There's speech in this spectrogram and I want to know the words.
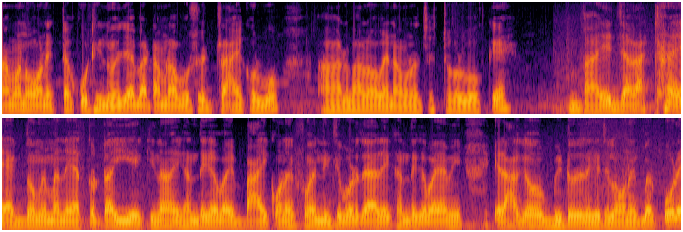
নামানো অনেকটা কঠিন হয়ে যায় বাট আমরা অবশ্যই ট্রাই করব, আর ভালোভাবে নামানোর চেষ্টা করব ওকে ভাই এই জায়গাটা একদমই মানে এতটা ইয়ে কিনা এখান থেকে ভাই বাইক অনেক সময় নিচে পড়ে যায় আর এখান থেকে ভাই আমি এর আগেও ভিডিওতে দেখেছিলাম অনেকবার পড়ে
